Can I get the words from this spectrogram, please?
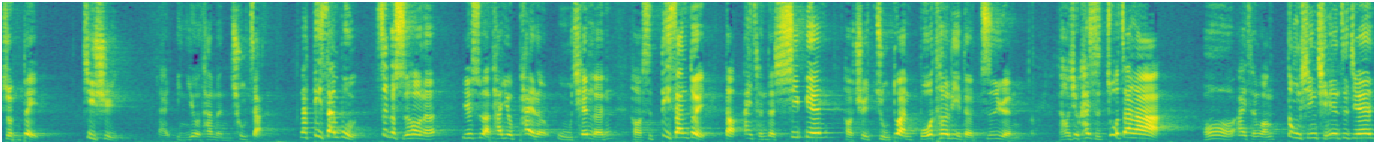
准备继续来引诱他们出战。那第三步，这个时候呢，约书亚他又派了五千人。好，是第三队到爱城的西边，好去阻断伯特利的支援，然后就开始作战啦。哦，爱城王动心起念之间，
